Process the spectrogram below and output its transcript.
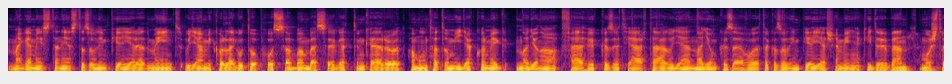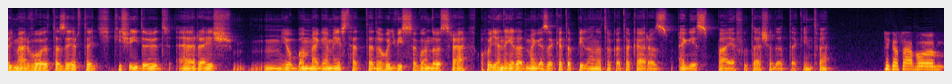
megemészteni ezt az olimpiai eredményt. Ugye amikor legutóbb hosszabban beszélgettünk erről, ha mondhatom így, akkor még nagyon a felhők között jártál, ugye nagyon közel voltak az olimpiai események időben. Most, hogy már volt azért egy kis időd erre, és jobban megemészthetted, ahogy visszagondolsz rá, hogyan éled meg ezeket a pillanatokat, akár az egész pályafutásodat tekintve? Igazából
